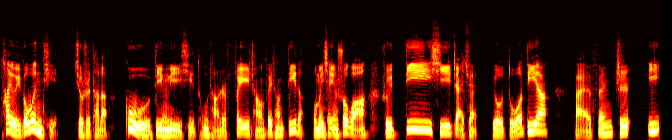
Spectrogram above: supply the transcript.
它有一个问题，就是它的固定利息通常是非常非常低的。我们以前已经说过啊，属于低息债券有多低啊？百分之一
